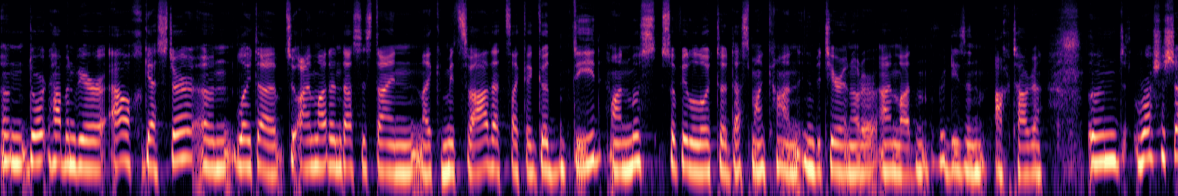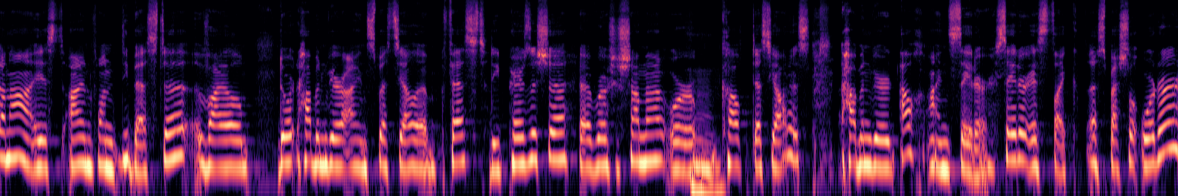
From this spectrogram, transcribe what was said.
Und und dort haben wir auch Gäste und Leute zu einladen. Das ist ein like Mitzvah, that's like a good deed. Man muss so viele Leute, dass man kann invitieren oder einladen für diesen acht Tage. Und Rosh Hashanah ist ein von die beste, weil dort haben wir ein spezielles Fest, die persische äh, Rosh Hashanah oder hm. Kauf des Jahres, haben wir auch ein Seder. Seder ist like a special order.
